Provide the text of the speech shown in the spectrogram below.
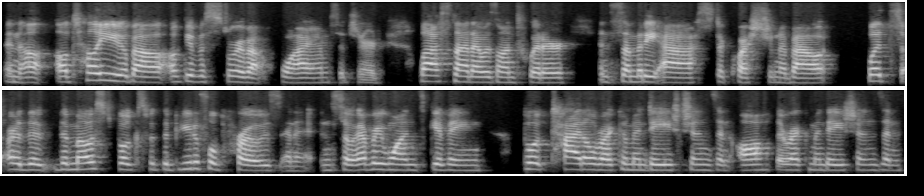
and I'll, I'll tell you about. I'll give a story about why I'm such a nerd. Last night I was on Twitter, and somebody asked a question about what's are the the most books with the beautiful prose in it, and so everyone's giving book title recommendations and author recommendations, and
